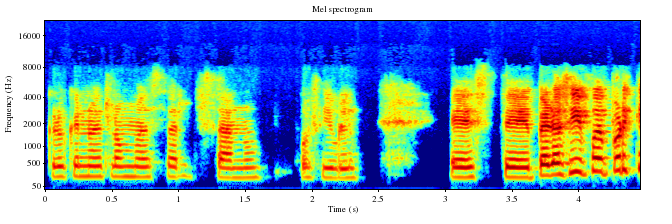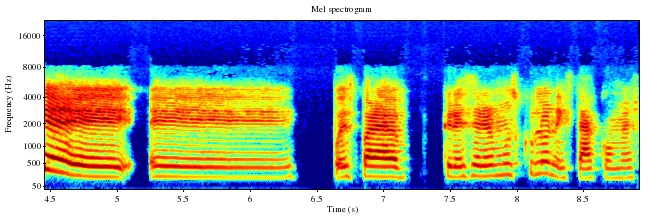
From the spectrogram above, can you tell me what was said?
creo que no es lo más sano posible. Este, pero sí fue porque, eh, pues para crecer el músculo necesitaba comer.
